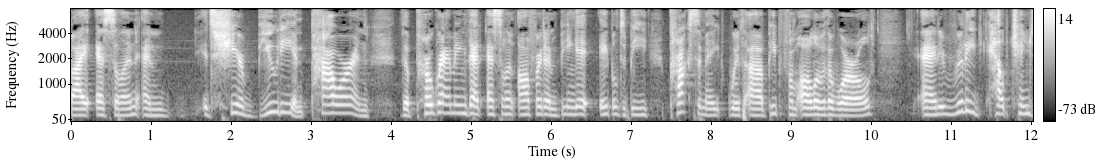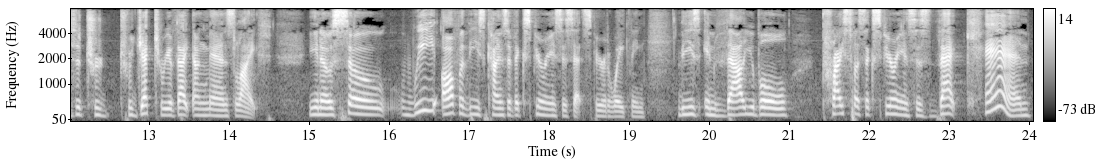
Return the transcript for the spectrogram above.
by Esalen and its sheer beauty and power and the programming that Esalen offered and being able to be proximate with uh, people from all over the world. And it really helped change the tra- trajectory of that young man's life. You know, so we offer these kinds of experiences at Spirit Awakening, these invaluable, priceless experiences that can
